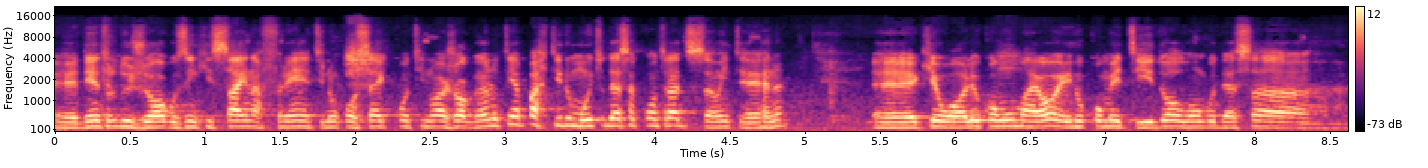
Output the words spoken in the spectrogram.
é, dentro dos jogos em que sai na frente, não consegue continuar jogando, tenha partido muito dessa contradição interna, é, que eu olho como o maior erro cometido ao longo dessa,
